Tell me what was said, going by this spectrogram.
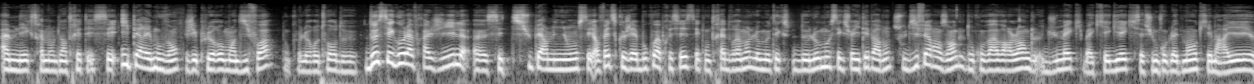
amené, extrêmement bien traité. C'est hyper émouvant. J'ai pleuré au moins dix fois. Donc le retour de, de Sego la fragile, euh, c'est super mignon. C'est En fait, ce que j'ai beaucoup apprécié, c'est qu'on traite vraiment de l'homosexualité pardon, sous différents angles. Donc on va avoir l'angle du mec bah, qui est gay, qui s'assume complètement, qui est marié,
